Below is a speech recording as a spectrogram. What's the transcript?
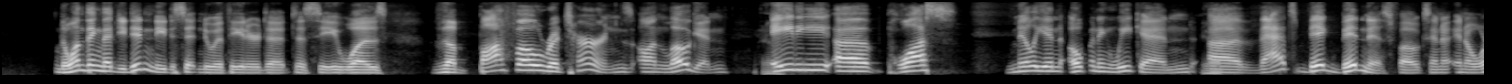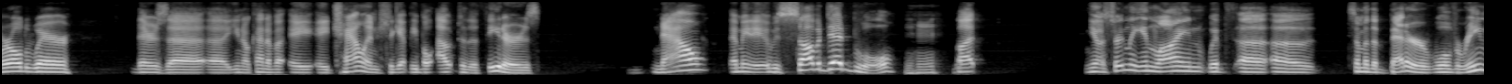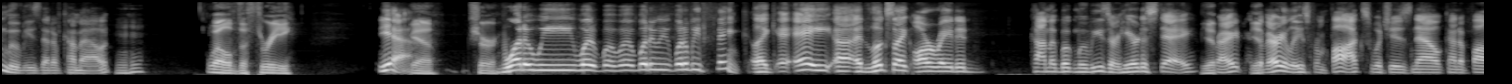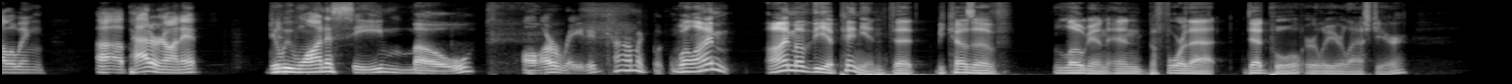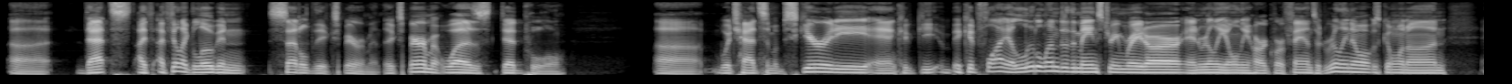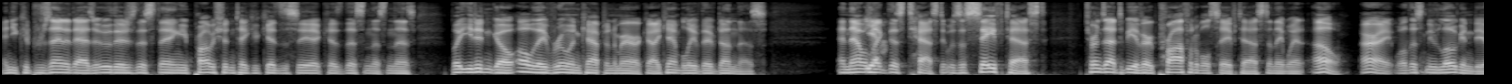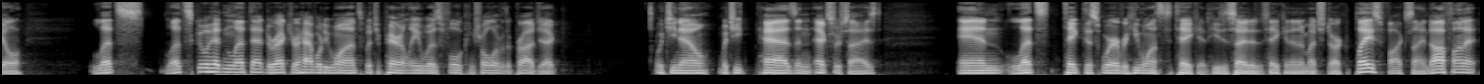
the one thing that you didn't need to sit into a theater to to see was the Boffo returns on Logan, Yeah. 80 uh plus million opening weekend. Yeah. Uh that's big business, folks, in a, in a world where there's a, a you know kind of a, a, a challenge to get people out to the theaters. Now, I mean, it was sub a Deadpool, Mhm. but you know, certainly in line with uh uh some of the better Wolverine movies that have come out. Mhm. Well, of the three. Yeah. Yeah, sure. what do we what, what what do we what do we think like a uh, it looks like r-rated comic book movies are here to stay Yep, right at the very least from fox which is now kind of following uh, a pattern on it do we want to see mo r-rated comic book Well, I'm I'm of the opinion that because of Logan and before that Deadpool earlier last year, uh, that's I, I feel like Logan settled the experiment. The experiment was Deadpool, uh, which had some obscurity and could it could fly a little under the mainstream radar, and really only hardcore fans would really know what was going on. And you could present it as, "Ooh, there's this thing. You probably shouldn't take your kids to see it because this and this and this." But you didn't go, "Oh, they've ruined Captain America. I can't believe they've done this." And that was Yeah. like this test. It was a safe test. Turns out to be a very profitable safe test. And they went, "Oh, all right. Well, this new Logan deal, let's let's go ahead and let that director have what he wants, which apparently was full control over the project, which he now which he has and exercised." And let's take this wherever he wants to take it. He decided to take it in a much darker place. Fox signed off on it.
